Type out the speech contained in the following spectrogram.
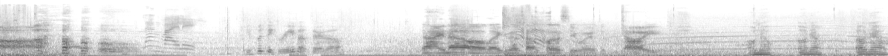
Oh, Langweilig. you put the grave up there though. I know, like that's how close you were to die. Oh no! Oh no! Oh no!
